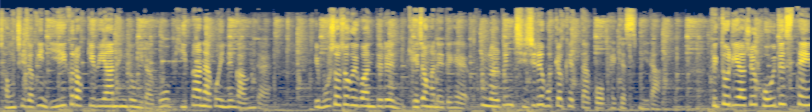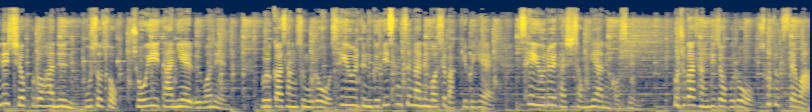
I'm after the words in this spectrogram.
정치적인 이익을 얻기 위한 행동이라고 비판하고 있는 가운데 무소속 의원들은 개정안에 대해 폭넓은 지지를 목격했다고 밝혔습니다. 빅토리아주 골드스테인을 지역구로 하는 무소속 조이 다니엘 의원은 물가 상승으로 세율 등급이 상승하는 것을 막기 위해 세율을 다시 정리하는 것은 호주가 장기적으로 소득세와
